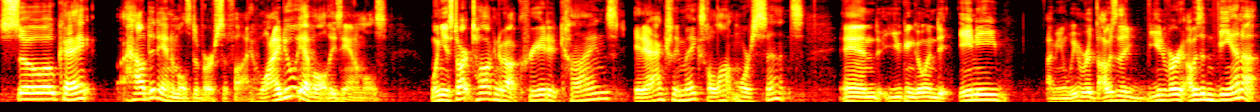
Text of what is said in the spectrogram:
So, okay, how did animals diversify? Why do we have all these animals? When you start talking about created kinds, it actually makes a lot more sense. And you can go into any I mean, we were I was at the university I was in Vienna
